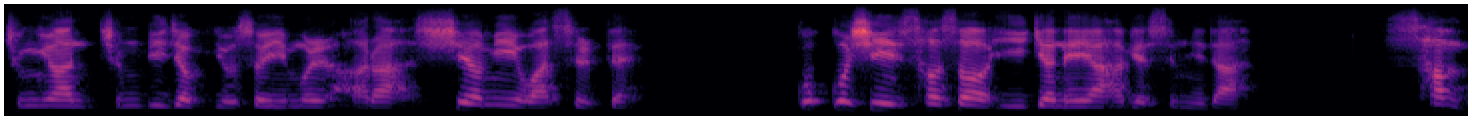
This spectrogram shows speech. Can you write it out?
중요한 준비적 요소임을 알아 시험이 왔을 때 꿋꿋이 서서 이겨내야 하겠습니다. 3.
